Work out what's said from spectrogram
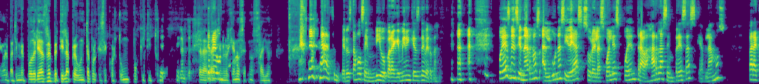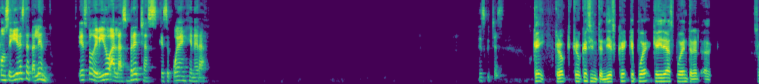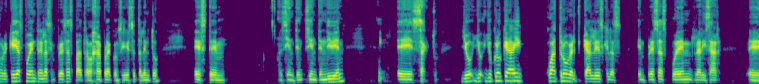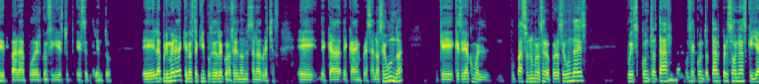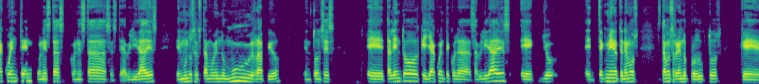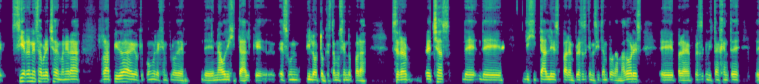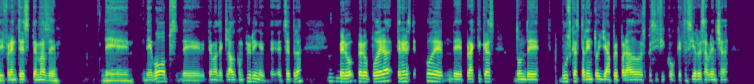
Bueno, Pati, ¿me podrías repetir la pregunta porque se cortó un poquitito? Sí, La, tecnología nos, nos falló. sí, pero estamos en vivo para que miren que es de verdad. ¿Puedes mencionarnos algunas ideas sobre las cuales pueden trabajar las empresas que hablamos para conseguir este talento. Esto debido a las brechas que se pueden generar. ¿Me escuchas? Ok, creo, creo que si entendí es qué, qué ideas pueden tener, ah, sobre qué ideas pueden tener las empresas para trabajar para conseguir este talento. Este, si, entendí bien. exacto. Yo, yo, yo creo que hay cuatro verticales que las empresas pueden realizar eh, para poder conseguir este, talento. Eh, la primera, que no está aquí, pues es reconocer dónde están las brechas eh, de, cada, de cada empresa. La segunda, que, sería como el paso número cero, pero la segunda es, pues, contratar, o sea, contratar personas que ya cuenten con estas, con estas este, habilidades. El mundo se está moviendo muy rápido, entonces, talento que ya cuente con las habilidades, yo en TecMilenio tenemos, estamos desarrollando productos que cierren esa brecha de manera rápida. Yo que pongo el ejemplo de, de Now Digital, que es un piloto que estamos haciendo para cerrar brechas de, de digitales para empresas que necesitan programadores, eh, para empresas que necesitan gente de diferentes temas de, de, DevOps, de temas de cloud computing, e, e, etcétera. pero, pero poder tener este tipo de, de, prácticas donde buscas talento ya preparado, específico, que te cierre esa brecha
